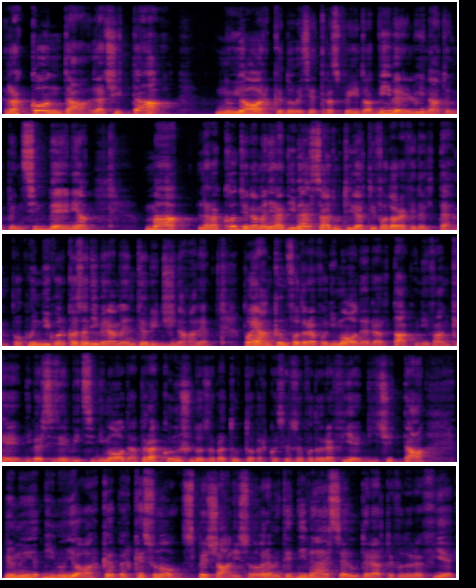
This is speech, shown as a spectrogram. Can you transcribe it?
Racconta la città, New York, dove si è trasferito a vivere, lui è nato in Pennsylvania, ma la racconta in una maniera diversa da tutti gli altri fotografi del tempo, quindi qualcosa di veramente originale. Poi è anche un fotografo di moda in realtà, quindi fa anche diversi servizi di moda, però è conosciuto soprattutto per queste sue fotografie di città di New York perché sono speciali, sono veramente diverse da tutte le altre fotografie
